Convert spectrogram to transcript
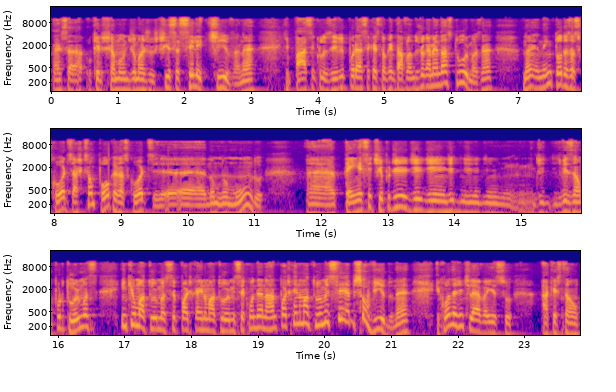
essa, o que eles chamam de uma justiça seletiva, né? Que passa, inclusive, por essa questão que a gente estava falando do julgamento das turmas, né? Nem todas as cortes, acho que são poucas as cortes é, no, no mundo Uh, tem esse tipo de, de, de, de, divisão por turmas, em que uma turma você pode cair numa turma e ser condenado, pode cair numa turma e ser absolvido, né? E quando a gente leva isso à questão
